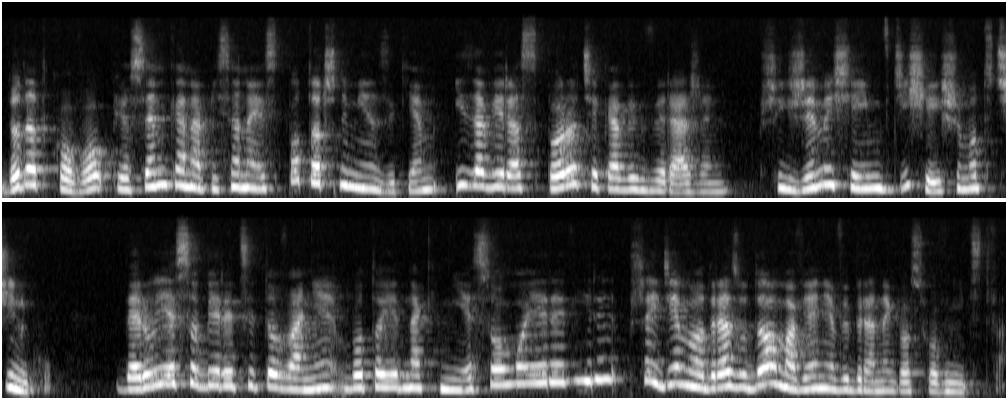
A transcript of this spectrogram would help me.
Dodatkowo piosenka napisana jest potocznym językiem i zawiera sporo ciekawych wyrażeń. Przyjrzymy się im w dzisiejszym odcinku. Daruję sobie recytowanie, bo to jednak nie są moje rewiry. Przejdziemy od razu do omawiania wybranego słownictwa.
